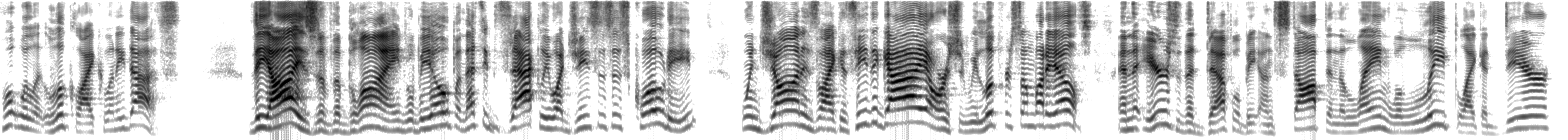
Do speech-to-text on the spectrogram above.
what will it look like when He does? The eyes of the blind will be open. That's exactly what Jesus is quoting when John is like, Is he the guy, or should we look for somebody else? And the ears of the deaf will be unstopped, and the lame will leap like a deer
